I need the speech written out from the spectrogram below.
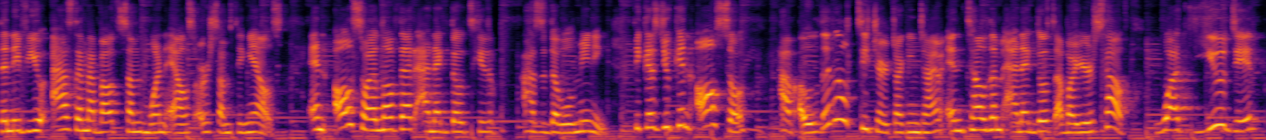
than if you ask them about someone else or something else. And also, I love that anecdote has a double meaning because you can also have a little teacher talking time and tell them anecdotes about yourself, what you did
